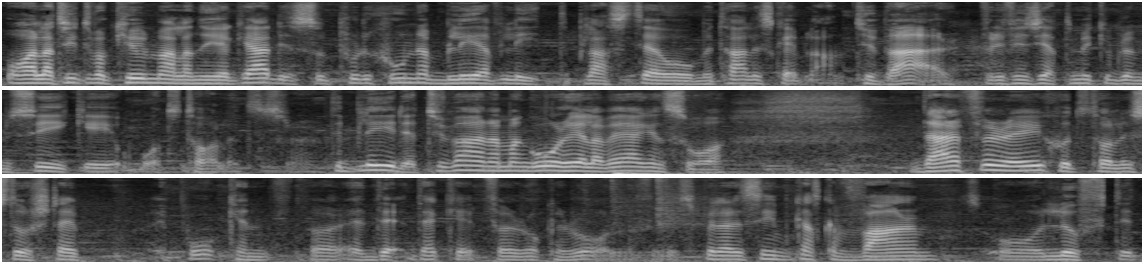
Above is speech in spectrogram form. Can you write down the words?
och alla tyckte det var kul med alla nya gadgets så produktionerna blev lite plastiga och metalliska ibland. Tyvärr. För det finns jättemycket bra musik i 80-talet. Det blir det. Tyvärr när man går hela vägen så Därför är 70-talet största epoken för, eh, för rock'n'roll. Det spelades in ganska varmt och luftigt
